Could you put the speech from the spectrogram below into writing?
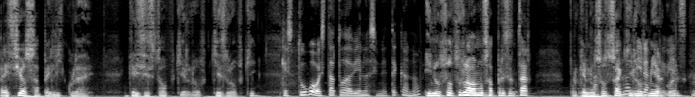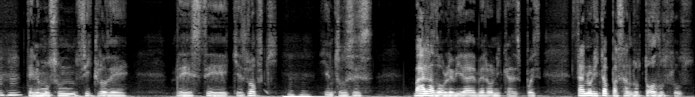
preciosa película de Krzysztof Kieslowski. Que estuvo, está todavía en la cineteca, ¿no? Y nosotros la vamos a presentar, porque nosotros ah, aquí los miércoles tenemos un ciclo de, de este Kieslowski. Y entonces va la doble vida de Verónica después. Están ahorita pasando todos los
